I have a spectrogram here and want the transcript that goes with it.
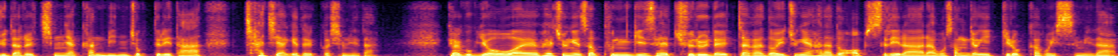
유다를 침략한 민족들이 다 차지하게 될 것입니다. 결국 여호와의 회중에서 분깃에 줄을 댈 자가 너희 중에 하나도 없으리라라고 성경이 기록하고 있습니다.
